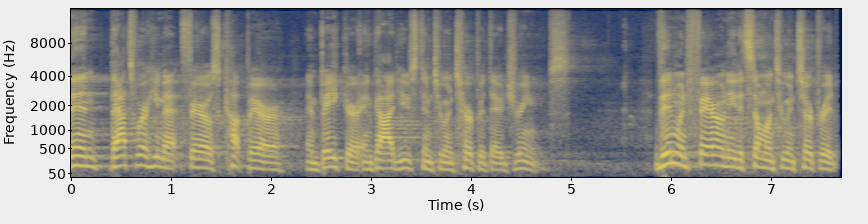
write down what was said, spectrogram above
Then that's where he met Pharaoh's cupbearer and baker, and God used him to interpret their dreams. Then, when Pharaoh needed someone to interpret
